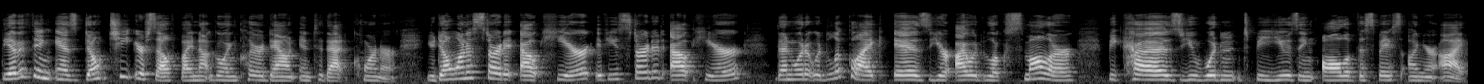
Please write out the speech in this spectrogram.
the other thing is don't cheat yourself by not going clear down into that corner. You don't want to start it out here. If you started out here, then what it would look like is your eye would look smaller because you wouldn't be using all of the space on your eye.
